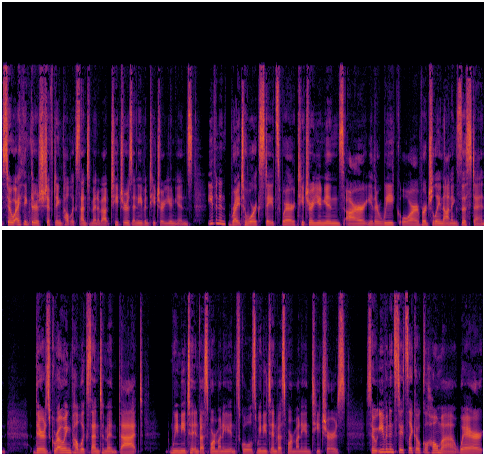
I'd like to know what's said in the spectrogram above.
So I think there's shifting public sentiment about teachers and even teacher unions, even in right to work states where teacher unions are either weak or virtually non existent. There's growing public sentiment that we need to invest more money in schools, we need to invest more money in teachers. So even in states like Oklahoma, where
